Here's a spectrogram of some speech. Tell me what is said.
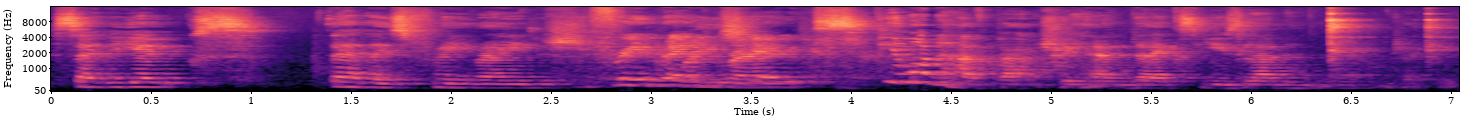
so the yolks, they're those free range. Free range Free range. yolks. If you want to have battery hen eggs, use lemon. No, I'm joking.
